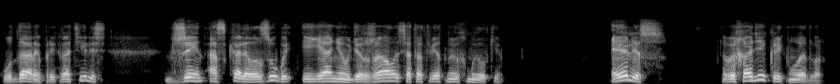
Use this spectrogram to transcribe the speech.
Удары прекратились. Джейн оскалила зубы, и я не удержалась от ответной ухмылки. «Элис, выходи!» — крикнул Эдвард.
